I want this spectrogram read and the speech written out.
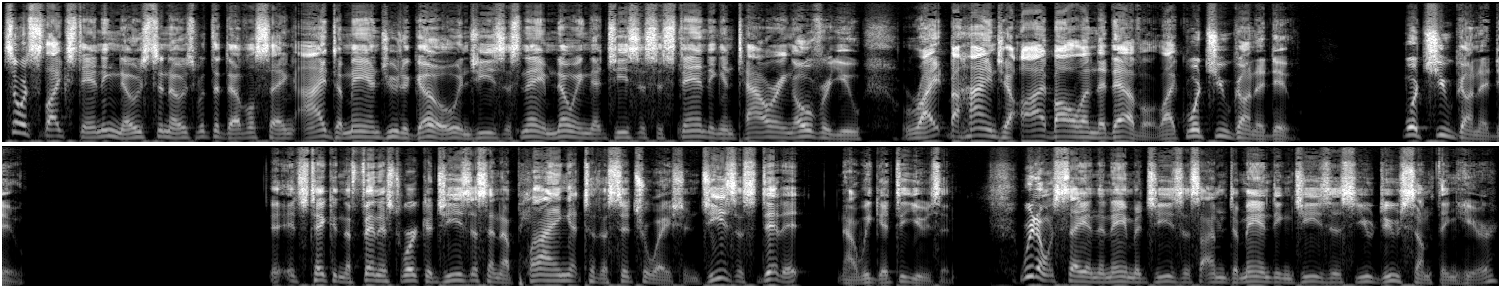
So it's like standing nose to nose with the devil saying, I demand you to go in Jesus' name, knowing that Jesus is standing and towering over you right behind you, eyeballing the devil. Like, what you gonna do? What you gonna do? It's taking the finished work of Jesus and applying it to the situation. Jesus did it. Now we get to use it. We don't say in the name of Jesus, I'm demanding Jesus, you do something here.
